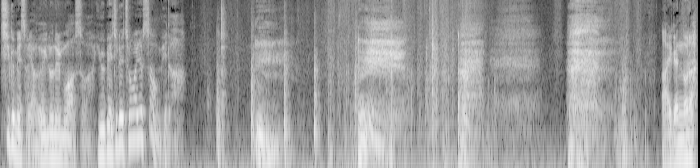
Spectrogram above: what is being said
지금에서야 의논을 모아서 유배지를 정하였사옵니다. 음. 음. 알겠노라.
